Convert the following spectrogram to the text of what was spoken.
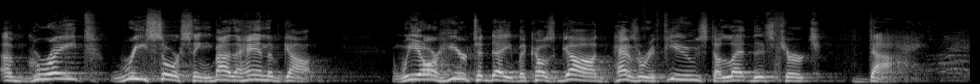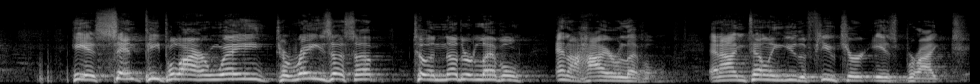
of great resourcing by the hand of God. We are here today because God has refused to let this church die. He has sent people our way to raise us up to another level and a higher level. And I'm telling you, the future is bright.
